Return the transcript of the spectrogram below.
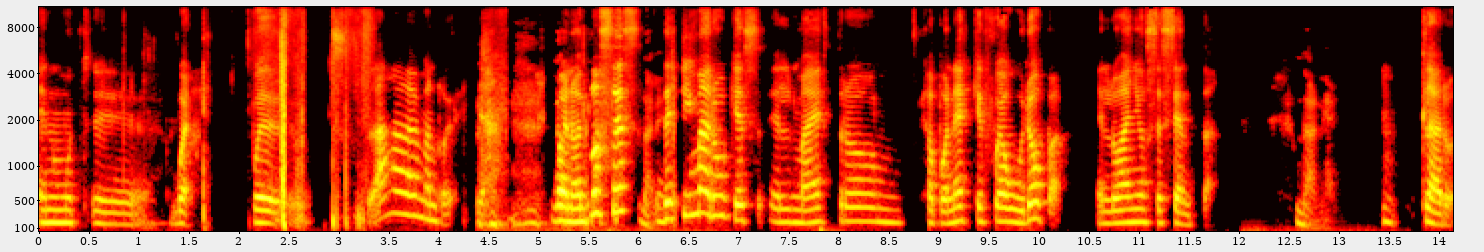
en eh, bueno, pues, ah, me enredé. Bueno, entonces, de Shimaru, que es el maestro japonés que fue a Europa en los años 60. Dale. Claro,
